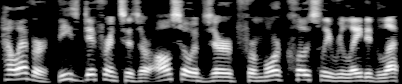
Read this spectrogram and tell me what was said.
However, these differences are also observed for more closely related LEP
